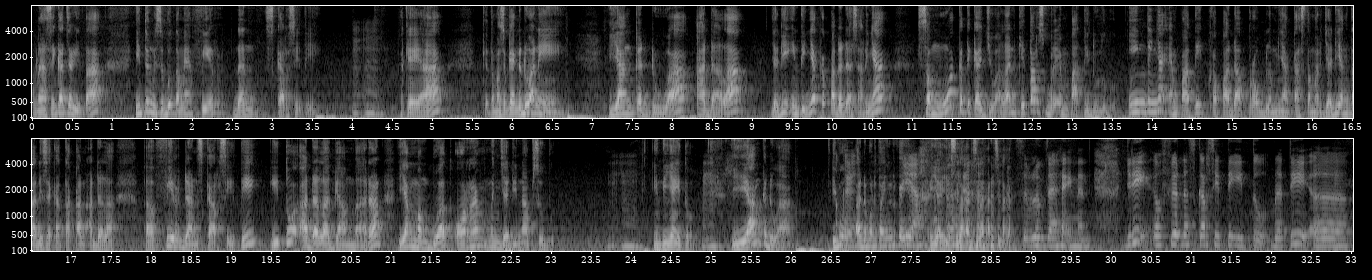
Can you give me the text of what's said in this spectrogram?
Nah singkat cerita itu yang disebut namanya fear dan scarcity. Mm-mm. oke ya. Kita masuk yang kedua nih. Yang kedua adalah jadi intinya kepada dasarnya semua ketika jualan kita harus berempati dulu bu. Intinya empati kepada problemnya customer. Jadi yang tadi saya katakan adalah uh, fear dan scarcity itu adalah gambaran yang membuat orang menjadi nafsu bu. Intinya itu. Yang kedua ibu Oke. ada mau ditanya dulu kayaknya? Iya. Iya silakan silakan silakan. Sebelum saya ini. Jadi uh, fear dan scarcity itu berarti uh,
